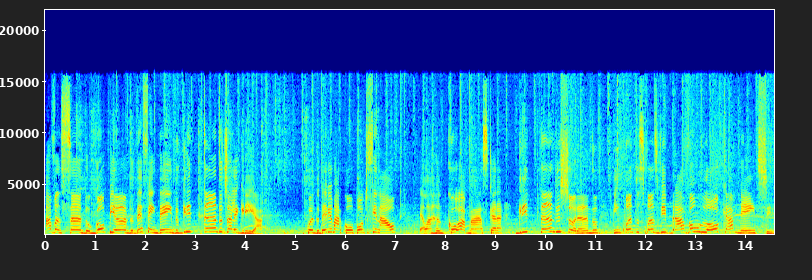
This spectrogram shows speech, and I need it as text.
avançando, golpeando, defendendo, gritando de alegria. Quando Baby marcou o ponto final, ela arrancou a máscara, gritando e chorando, enquanto os fãs vibravam loucamente.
